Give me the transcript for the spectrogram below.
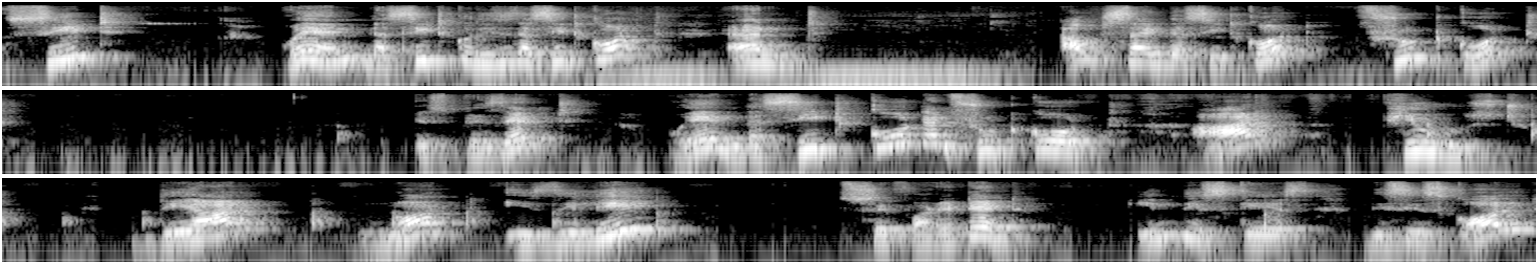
seed when the seed coat this is the seed coat and outside the seed coat fruit coat is present when the seed coat and fruit coat are fused. They are not easily separated. In this case this is called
